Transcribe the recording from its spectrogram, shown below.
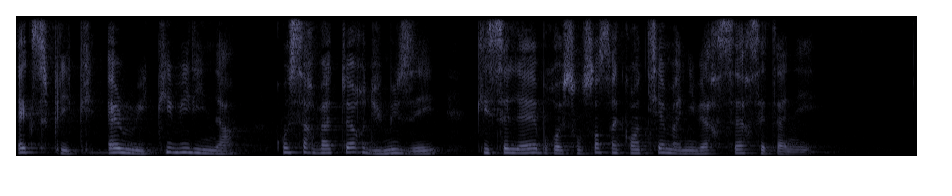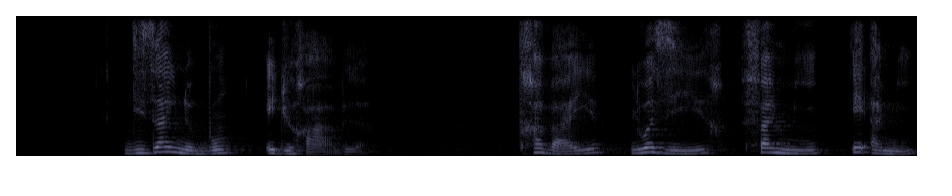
explique Harry Kivilina, conservateur du musée, qui célèbre son 150e anniversaire cette année. Design bon et durable. Travail, loisirs, famille et amis,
